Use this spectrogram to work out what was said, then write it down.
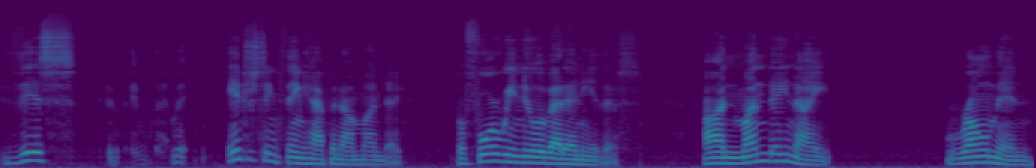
this interesting thing happened on Monday. Before we knew about any of this, on Monday night, Roman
